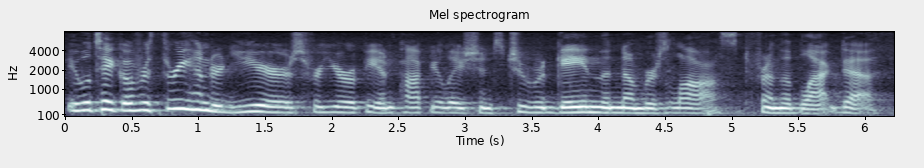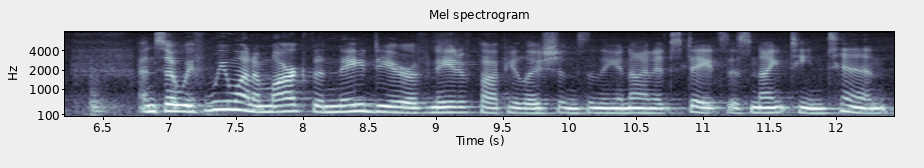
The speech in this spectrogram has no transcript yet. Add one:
it will take over 300 years for European populations to regain the numbers lost from the Black Death. And so, if we want to mark the nadir of native populations in the United States as 1910,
